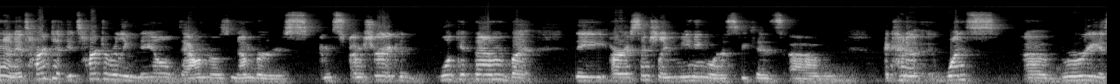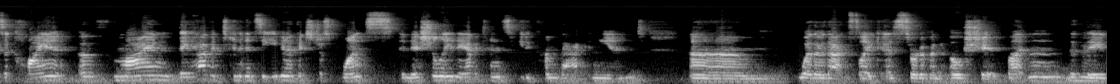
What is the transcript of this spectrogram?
man, it's hard to it's hard to really nail down those numbers. I'm, I'm sure I could look at them, but they are essentially meaningless because um, I kind of once a brewery is a client of mine, they have a tendency, even if it's just once initially, they have a tendency to come back in the end. Um, whether that's like as sort of an oh shit button that Mhm. they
